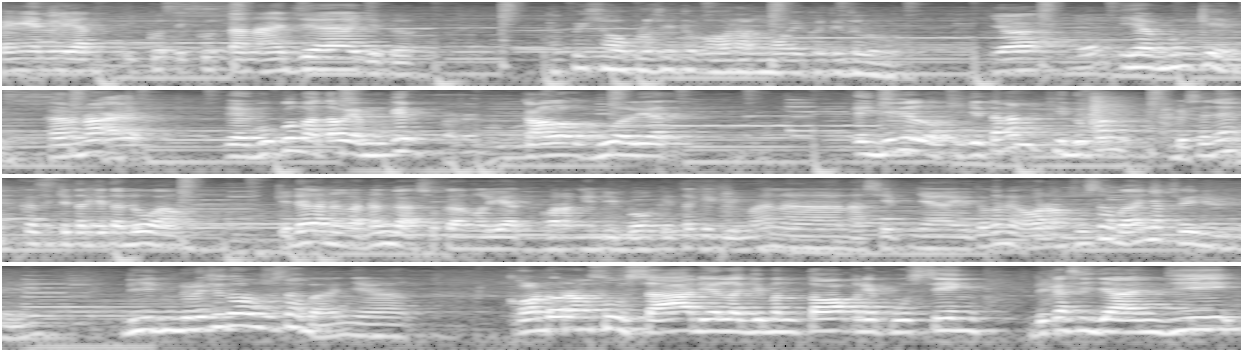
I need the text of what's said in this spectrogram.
pengen lihat ikut-ikutan aja gitu. Tapi plus itu ke orang mau ikut itu loh. Ya Iya mungkin karena ya gue gue nggak tahu ya mungkin kalau gue lihat eh gini loh kita kan kehidupan biasanya ke sekitar kita doang. Kita kadang-kadang nggak suka ngelihat orang yang di bawah kita kayak gimana nasibnya itu kan ya. Orang susah banyak sih di dunia ini. Di Indonesia tuh orang susah banyak. Kalau ada orang susah dia lagi mentok dia pusing dikasih janji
